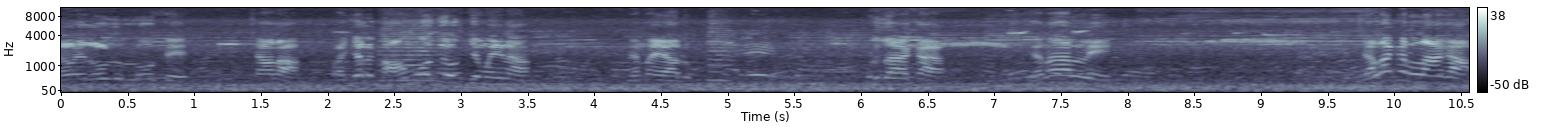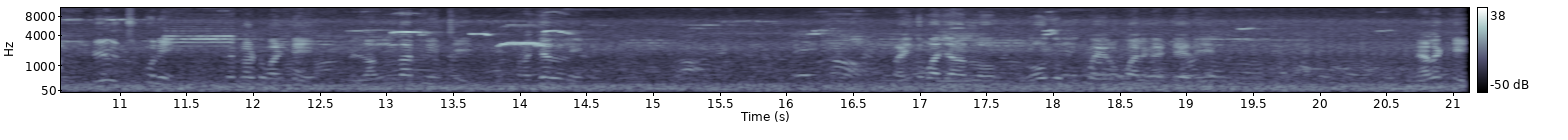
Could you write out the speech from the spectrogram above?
ఇరవై రోజుల్లోపే చాలా ప్రజలకు ఆమోదయోగ్యమైన నిర్ణయాలు. ఇప్పుడు దాకా జనాల్ని జలగల్లాగా పీల్చుకుని ఉన్నటువంటి వీళ్ళందరి నుంచి ప్రజల్ని రైతు బజార్లో రోజు ముప్పై రూపాయలు కట్టేది. నెలకి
